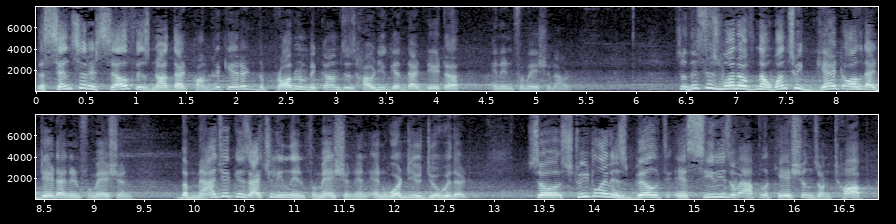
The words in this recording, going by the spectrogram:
The sensor itself is not that complicated. The problem becomes is how do you get that data and information out? So this is one of, now once we get all that data and information, the magic is actually in the information and, and what do you do with it. So Streetline has built a series of applications on top,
